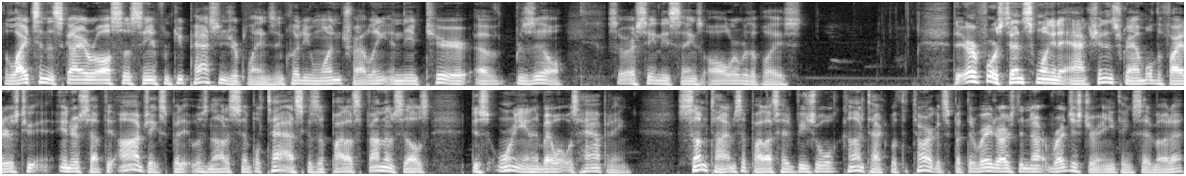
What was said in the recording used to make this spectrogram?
The lights in the sky were also seen from two passenger planes, including one traveling in the interior of Brazil. So we're seeing these things all over the place. The Air Force then swung into action and scrambled the fighters to intercept the objects, but it was not a simple task as the pilots found themselves disoriented by what was happening. Sometimes the pilots had visual contact with the targets, but the radars did not register anything, said Mota.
